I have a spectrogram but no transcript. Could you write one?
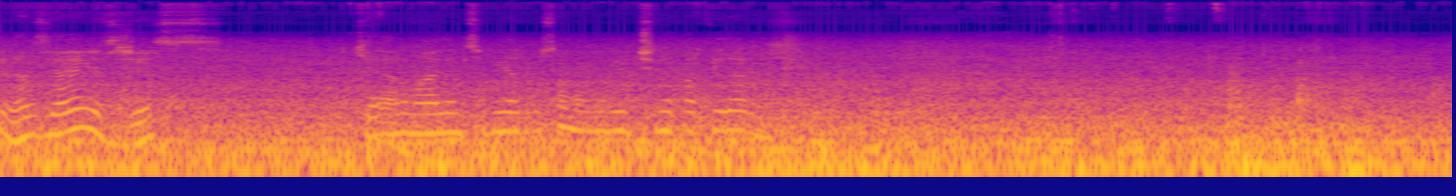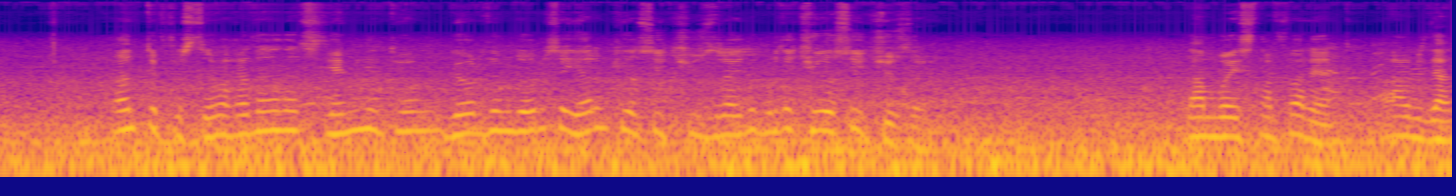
Biraz yaya gezeceğiz. Kenar mahallemsi bir yer bulsam onları içine park ederdik. Antep fıstığı bak Adana'da yemin ediyorum gördüğüm doğruysa yarım kilosu 200 liraydı. Burada kilosu 200 lira. Lan bu esnaf var ya harbiden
